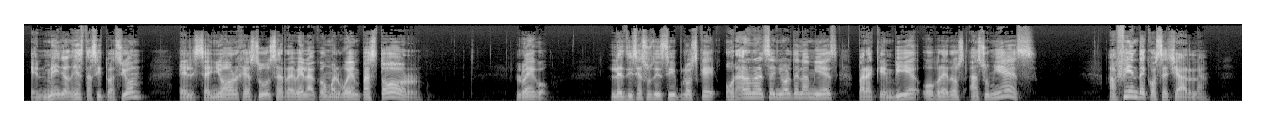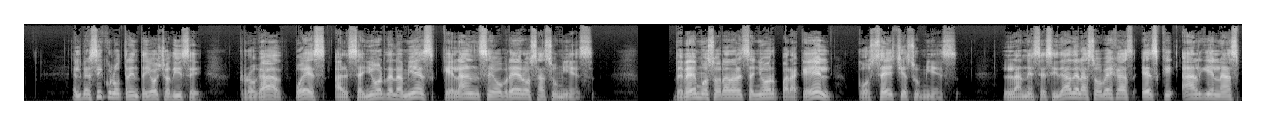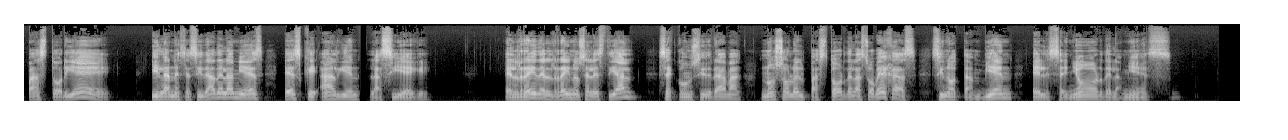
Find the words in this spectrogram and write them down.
En medio de esta situación, el Señor Jesús se revela como el buen pastor. Luego, les dice a sus discípulos que oraran al Señor de la mies para que envíe obreros a su mies, a fin de cosecharla. El versículo 38 dice, Rogad, pues, al Señor de la mies que lance obreros a su mies. Debemos orar al Señor para que Él coseche su mies. La necesidad de las ovejas es que alguien las pastoree y la necesidad de la mies es que alguien las ciegue. El rey del reino celestial se consideraba no solo el pastor de las ovejas, sino también el señor de la mies.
